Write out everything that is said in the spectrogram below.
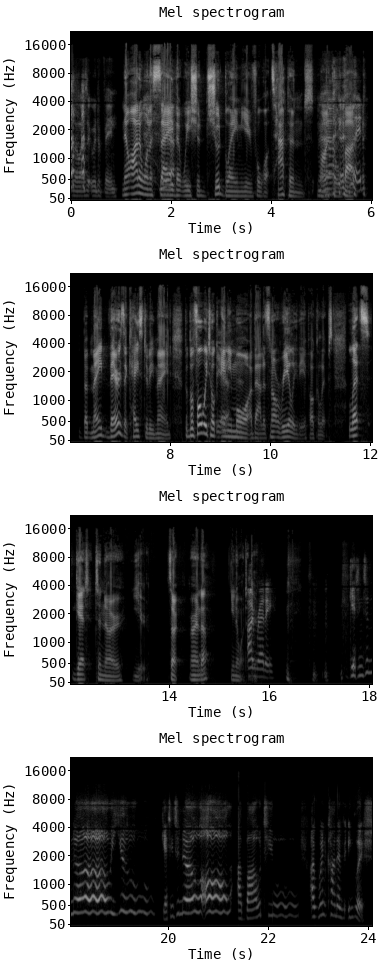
otherwise it would have been. Now, I don't want to say Yeah. that we should should blame you for what's happened, Michael, Yeah. but Good. But may, there is a case to be made. But before we talk Yeah. any more about it's not really the apocalypse, let's get to know you. So, Miranda, you know what to I'm do. ready. getting to know you, getting to know all about you. I went kind of English.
